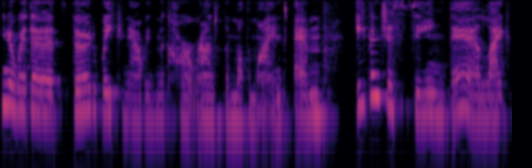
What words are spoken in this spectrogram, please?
you know, we're the third week now in the current round of the Mother Mind, and even just seeing there, like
